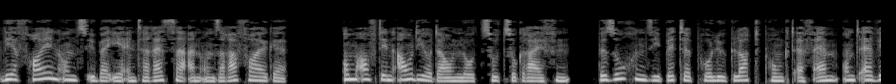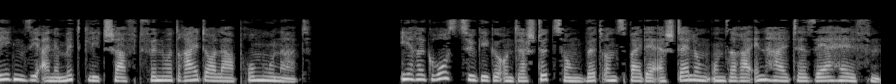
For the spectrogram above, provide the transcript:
Wir freuen uns über Ihr Interesse an unserer Folge. Um auf den Audiodownload zuzugreifen, besuchen Sie bitte polyglot.fm und erwägen Sie eine Mitgliedschaft für nur 3 Dollar pro Monat. Ihre großzügige Unterstützung wird uns bei der Erstellung unserer Inhalte sehr helfen.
